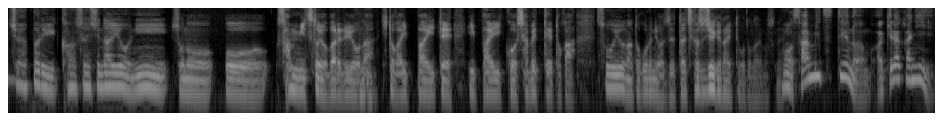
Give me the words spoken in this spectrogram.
じゃあやっぱり感染しないようにその3密と呼ばれるような人がいっぱいいて、うん、いっぱいこう喋ってとかそういうようなところには絶対近づいちゃいけないってことになりますね。もう3密っていうのは明らかに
